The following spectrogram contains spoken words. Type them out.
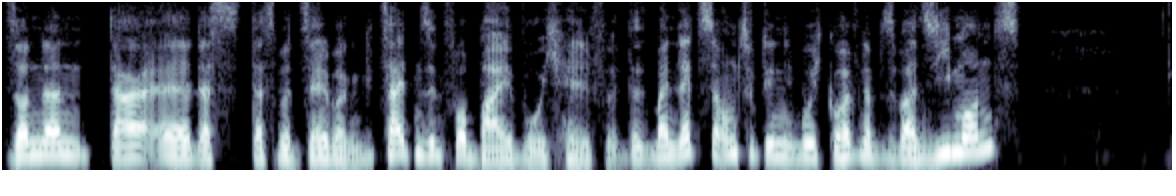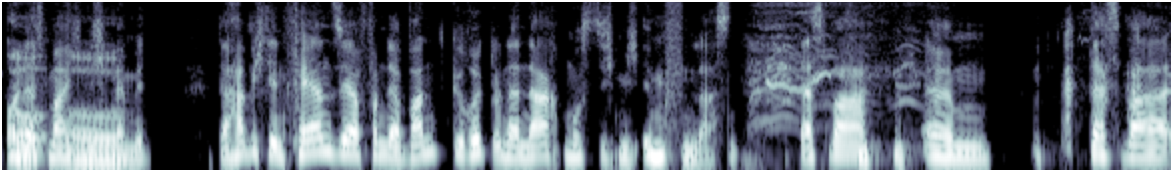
sondern da, äh, das, das wird selber. Die Zeiten sind vorbei, wo ich helfe. Das, mein letzter Umzug, den, wo ich geholfen habe, das war Simons. Und Oh, das mache ich nicht oh. mehr mit. Da habe ich den Fernseher von der Wand gerückt und danach musste ich mich impfen lassen. Das war, ähm, das war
